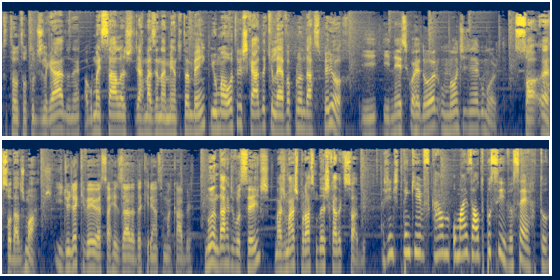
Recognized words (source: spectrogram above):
estão tudo desligado, né? Algumas salas de armazenamento também. E uma outra escada que leva pro andar superior. E, e nesse corredor, um monte de nego morto. Só é, soldados mortos. E de onde é que veio essa risada da criança macabra? No andar de vocês, mas mais próximo da escada que sobe. A gente tem que ficar o mais alto possível, certo?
